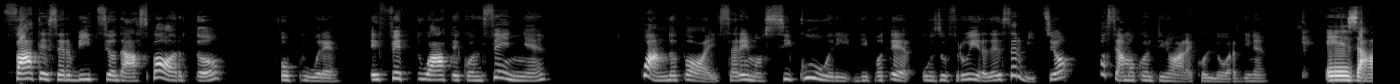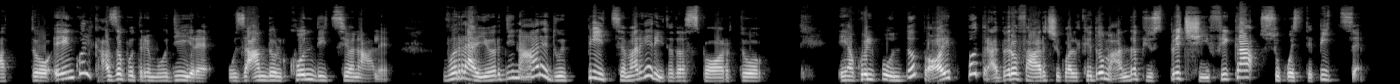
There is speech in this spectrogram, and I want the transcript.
fate servizio da asporto? Oppure effettuate consegne? Quando poi saremo sicuri di poter usufruire del servizio, possiamo continuare con l'ordine. Esatto, e in quel caso potremmo dire, usando il condizionale, vorrei ordinare due pizze margherita da sporto. E a quel punto poi potrebbero farci qualche domanda più specifica su queste pizze.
